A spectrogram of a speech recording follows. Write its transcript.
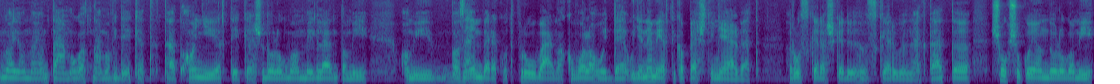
nagyon-nagyon támogatnám a vidéket. Tehát annyi értékes dolog van még lent, ami, ami az emberek ott próbálnak valahogy, de ugye nem értik a pesti nyelvet rossz kereskedőhöz kerülnek. Tehát sok-sok olyan dolog, ami,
